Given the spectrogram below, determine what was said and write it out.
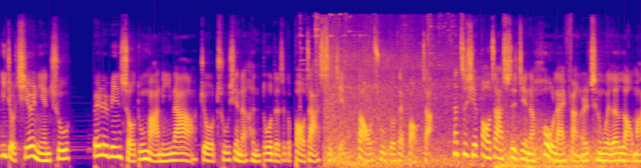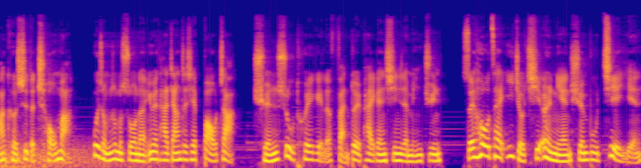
一九七二年初。菲律宾首都马尼拉就出现了很多的这个爆炸事件，到处都在爆炸。那这些爆炸事件呢，后来反而成为了老马可仕的筹码。为什么这么说呢？因为他将这些爆炸全数推给了反对派跟新人民军。随后，在一九七二年宣布戒严，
